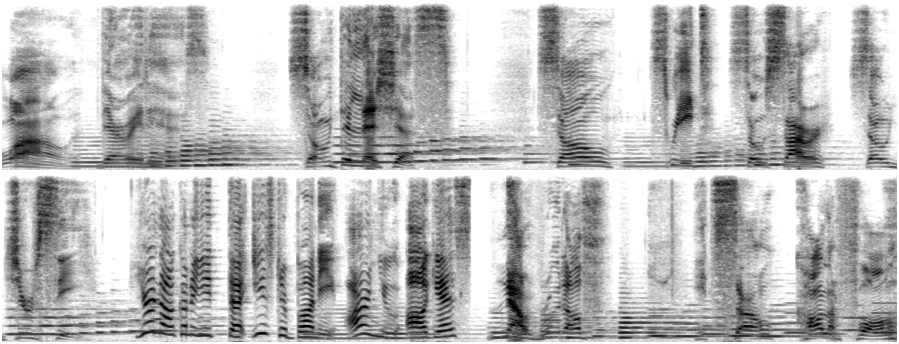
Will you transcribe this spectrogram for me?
Wow, there it is. So delicious. So sweet, so sour, so juicy. You're not gonna eat that Easter bunny, are you, August? No, Rudolph. It's so colorful.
